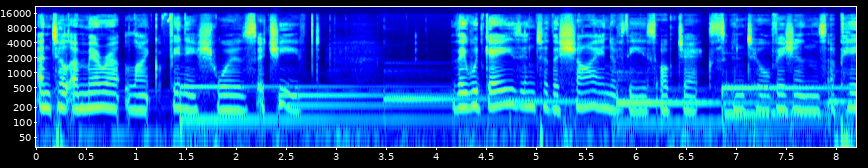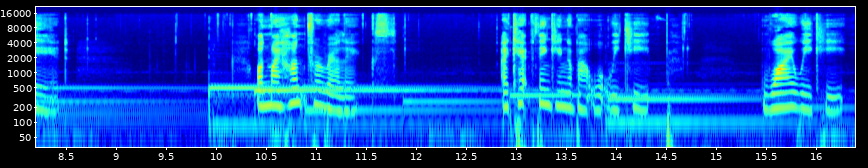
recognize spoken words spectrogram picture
until a mirror like finish was achieved. They would gaze into the shine of these objects until visions appeared. On my hunt for relics, I kept thinking about what we keep, why we keep,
